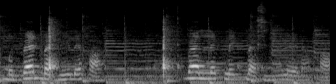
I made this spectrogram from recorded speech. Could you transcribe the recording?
เหมือนแว่นแบบนี้เลยค่ะ แว่นเล็กๆ แบบนี้เลยนะคะ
